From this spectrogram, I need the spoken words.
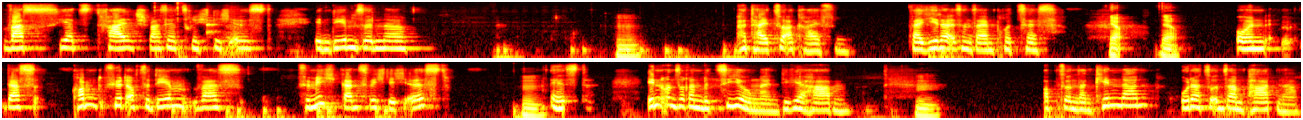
was jetzt falsch, was jetzt richtig ist. In dem Sinne, hm Partei zu ergreifen, weil jeder ist in seinem Prozess. Ja, ja. Und das kommt, führt auch zu dem, was für mich ganz wichtig ist, hm. ist in unseren Beziehungen, die wir haben, hm. ob zu unseren Kindern oder zu unserem Partner,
